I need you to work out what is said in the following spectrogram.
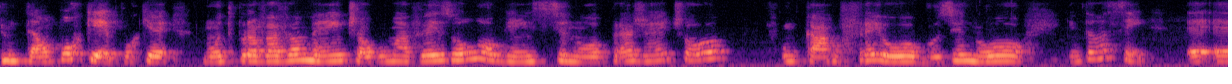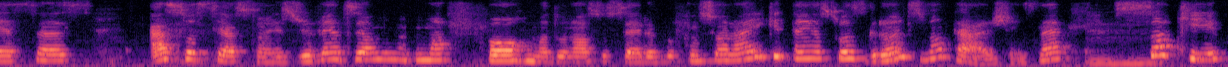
Então, por quê? Porque muito provavelmente alguma vez ou alguém ensinou para a gente, ou um carro freou, buzinou. Então, assim, é- essas associações de eventos é um- uma forma do nosso cérebro funcionar e que tem as suas grandes vantagens, né? Só que,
